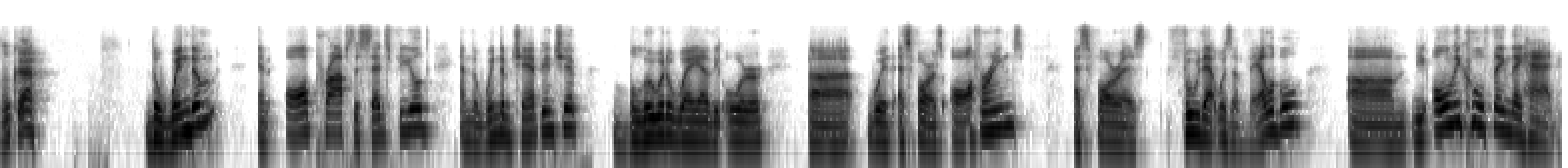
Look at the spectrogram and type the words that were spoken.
Okay. The Wyndham and all props to Sedgefield and the Wyndham Championship blew it away out of the order uh, with as far as offerings, as far as food that was available. Um, the only cool thing they had,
